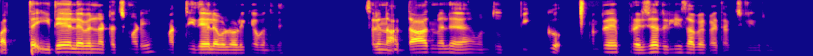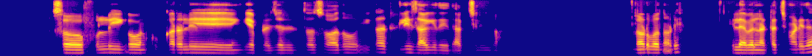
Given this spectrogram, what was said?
ಮತ್ತೆ ಇದೇ ಲೆವೆಲ್ನ ಟಚ್ ಮಾಡಿ ಮತ್ತೆ ಇದೇ ಲೆವೆಲ್ ಒಳಗೆ ಬಂದಿದೆ. ಸರಿನಾ? ಅದಾದ್ಮೇಲೆ ಒಂದು ಬಿಗ್ ಅಂದ್ರೆ ಪ್ರೆಷರ್ ರಿಲೀಸ್ ಆಗ್ಬೇಕಾಯ್ತು ಆಕ್ಚುಲಿ ಇದರಲ್ಲಿ. ಸೊ ಫುಲ್ ಈಗ ಒಂದು ಕುಕ್ಕರ್ ಅಲ್ಲಿ ಹೆಂಗೆ ಪ್ರೆಷರ್ ಇರ್ತೋ ಸೊ ಅದು ಈಗ ರಿಲೀಸ್ ಆಗಿದೆ ಇದು ಆಕ್ಚುಲಿ ಈಗ. ನೋಡ್ಬೋದು ನೋಡಿ. ಈ ಲೆವೆಲ್ನ ಟಚ್ ಮಾಡಿದೆ,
